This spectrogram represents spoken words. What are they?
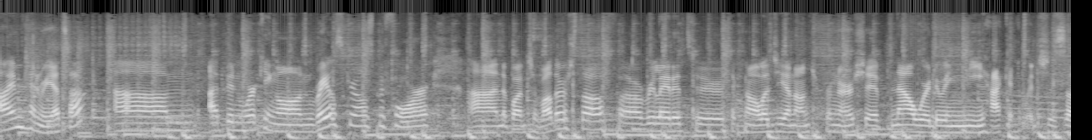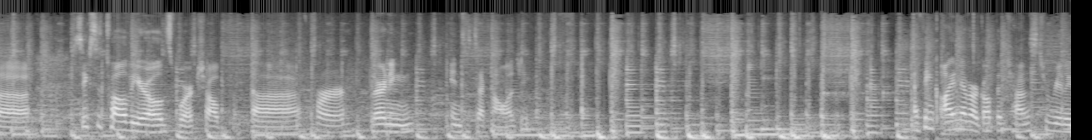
I'm Henrietta. Um, I've been working on Rails Girls before and a bunch of other stuff uh, related to technology and entrepreneurship. Now we're doing Me Hack which is a 6 to 12 year olds workshop uh, for learning into technology. I think I never got the chance to really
